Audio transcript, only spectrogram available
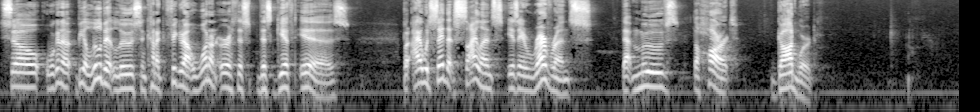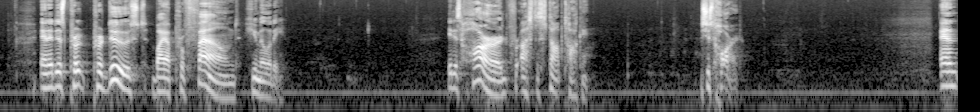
So we're going to be a little bit loose and kind of figure out what on earth this, this gift is. But I would say that silence is a reverence that moves the heart Godward. And it is pr- produced by a profound humility. It is hard for us to stop talking. It's just hard. And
